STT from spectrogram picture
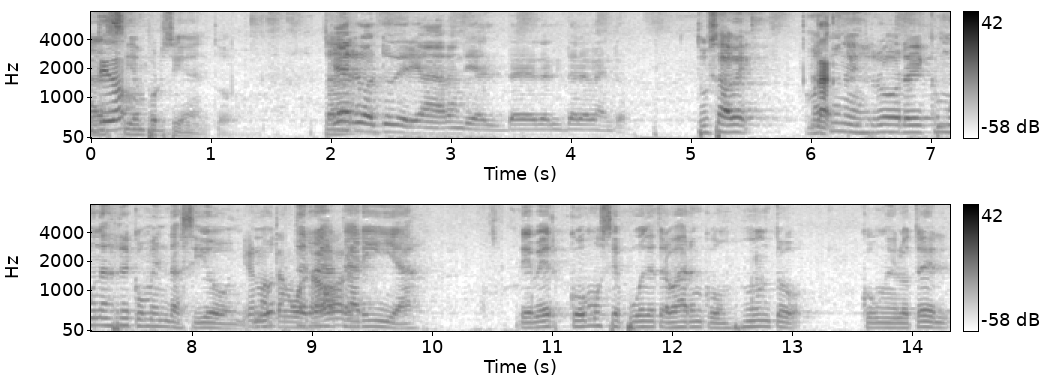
nítido. 100%. Está- ¿Qué rol tú dirías, Randy, del, del, del evento? Tú sabes, más La- que un error es como una recomendación. Yo Yo, no tengo errores. trataría de ver cómo se puede trabajar en conjunto con el hotel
